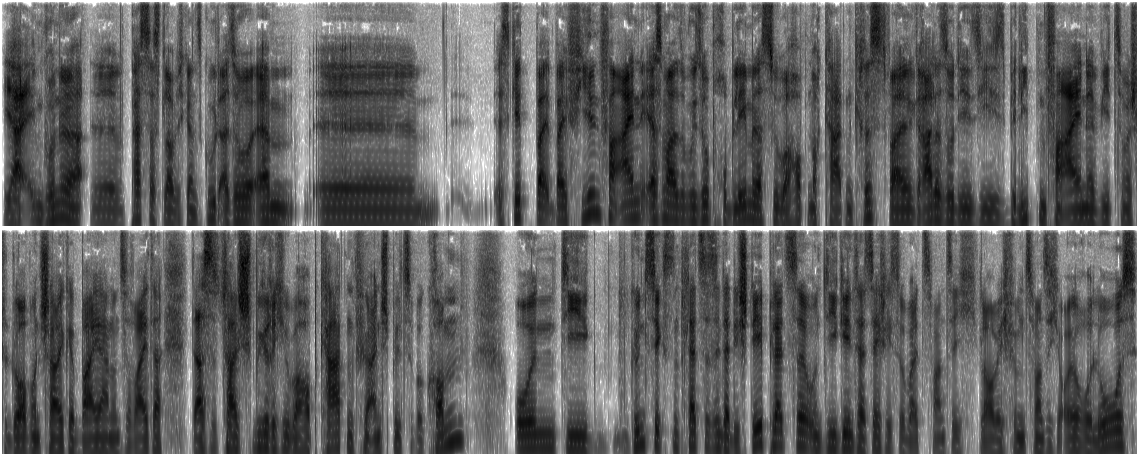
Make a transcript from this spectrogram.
Ja, im Grunde äh, passt das, glaube ich, ganz gut. Also ähm, äh, es gibt bei, bei vielen Vereinen erstmal sowieso Probleme, dass du überhaupt noch Karten kriegst, weil gerade so die, die beliebten Vereine wie zum Beispiel Dortmund, Schalke, Bayern und so weiter, da ist es total schwierig, überhaupt Karten für ein Spiel zu bekommen. Und die günstigsten Plätze sind ja die Stehplätze und die gehen tatsächlich so bei 20, glaube ich, 25 Euro los.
